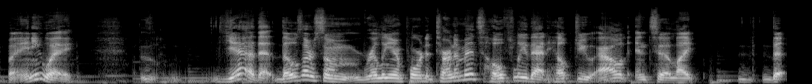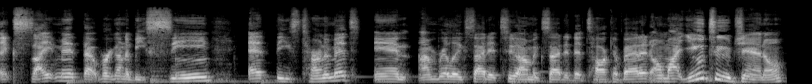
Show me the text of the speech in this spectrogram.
but anyway, yeah, that those are some really important tournaments. Hopefully that helped you out into like the excitement that we're going to be seeing at these tournaments and I'm really excited too. I'm excited to talk about it on my YouTube channel,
